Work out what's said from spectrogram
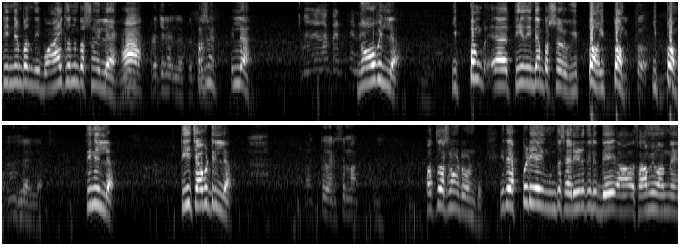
തിന്നുമ്പം നീ വായിക്കൊന്നും പ്രശ്നമില്ലേ ആ பிரச்சனை இல்லை പ്രശ്നം ഇല്ല നോവില്ല ഇപ്പം ഏ, തീ തിന്നാൻ പ്രശ്നം എടുക്കും ഇപ്പം ഇപ്പം ഇപ്പം இல்லை இல்லை തിന്നില്ല തീ ചവിട്ടില്ല பத்து வருஷமா പത്ത് വർഷമായിട്ടുണ്ട് ഇത് എപ്പടിയാ இந்த ശരീരത്തിൽ ദേ ആ സ്വാമി വന്നേ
